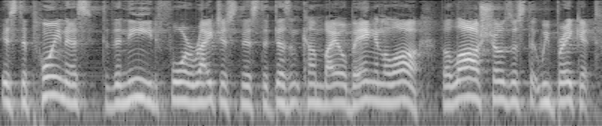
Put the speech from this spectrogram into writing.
is to point us to the need for righteousness that doesn't come by obeying the law. The law shows us that we break it.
